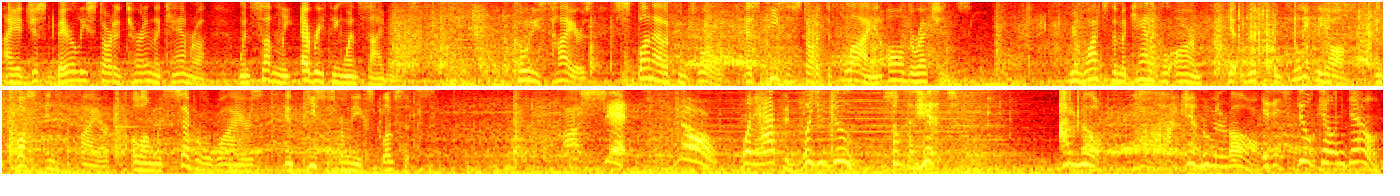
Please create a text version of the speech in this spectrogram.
I had just barely started turning the camera when suddenly everything went sideways. Cody's tires spun out of control as pieces started to fly in all directions. We watched the mechanical arm get ripped completely off and tossed into the fire, along with several wires and pieces from the explosives. Oh shit! No! What happened? What'd you do? Something hit it! I don't know. I can't move it at all. Is it still counting down?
